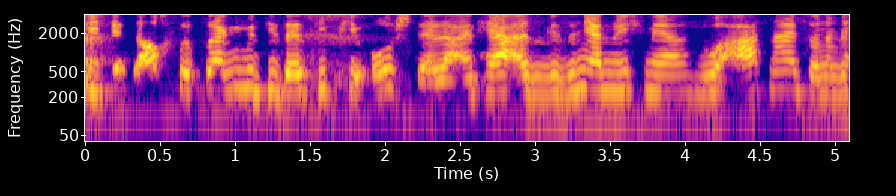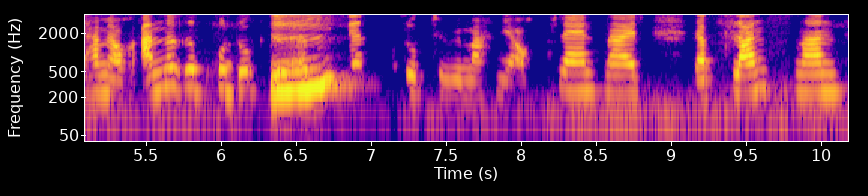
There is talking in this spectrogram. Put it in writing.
geht jetzt auch sozusagen mit dieser CPO-Stelle einher. Also wir sind ja nicht mehr nur Art Night, sondern wir haben ja auch andere Produkte, mhm. also Produkte. Wir machen ja auch Plant Night, da pflanzt man.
